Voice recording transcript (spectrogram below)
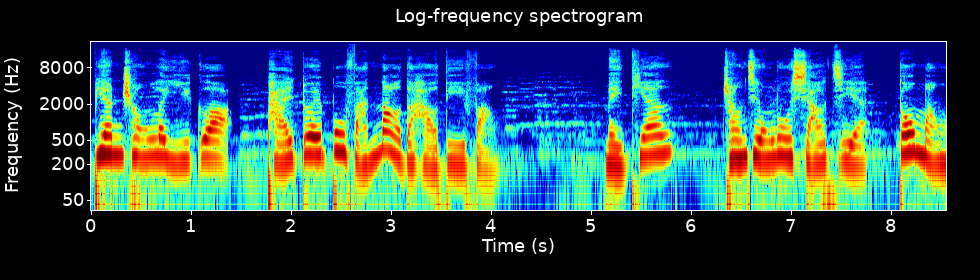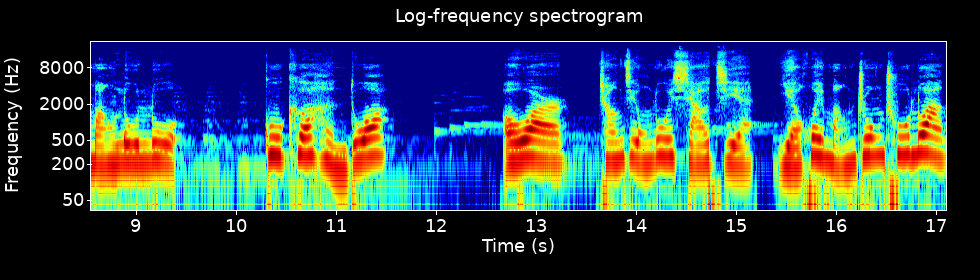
变成了一个排队不烦恼的好地方。每天。长颈鹿小姐都忙忙碌碌，顾客很多。偶尔，长颈鹿小姐也会忙中出乱，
